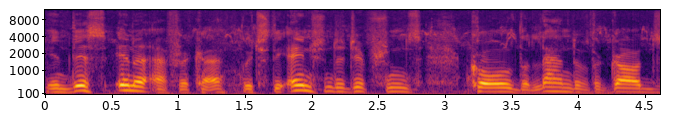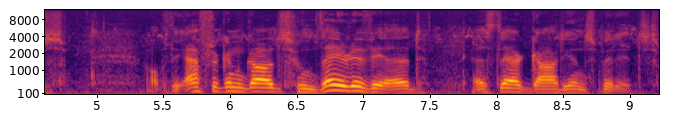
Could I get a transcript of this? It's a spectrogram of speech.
in this inner Africa, which the ancient Egyptians called the land of the gods, of the African gods whom they revered as their guardian spirits.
